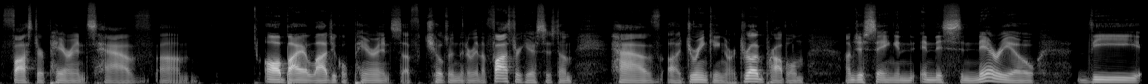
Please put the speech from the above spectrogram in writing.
foster parents have, um, all biological parents of children that are in the foster care system have a drinking or drug problem. I'm just saying in, in this scenario, the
